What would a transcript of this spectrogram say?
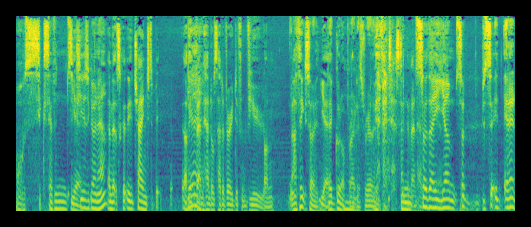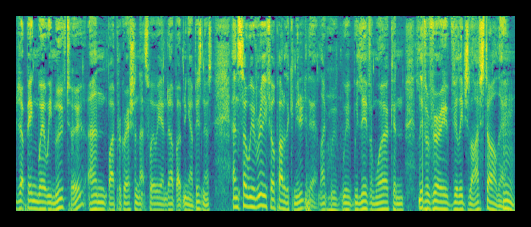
Oh, six, seven, six Yeah. years ago now. And that's it changed a bit. I think Yeah. Van Haandels had a very different view on. I think so. Yeah. they're good operators, really. They're fantastic, the so they, um, so, so it ended up being where we moved to, and by progression, that's where we ended up opening our business. And so we really feel part of the community there. Like we, we, we live and work and live a very village lifestyle there.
